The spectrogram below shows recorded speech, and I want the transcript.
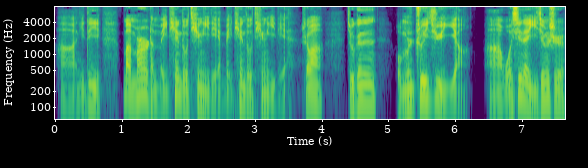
啊，你得慢慢的，每天都听一点，每天都听一点，是吧？就跟我们追剧一样啊。我现在已经是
